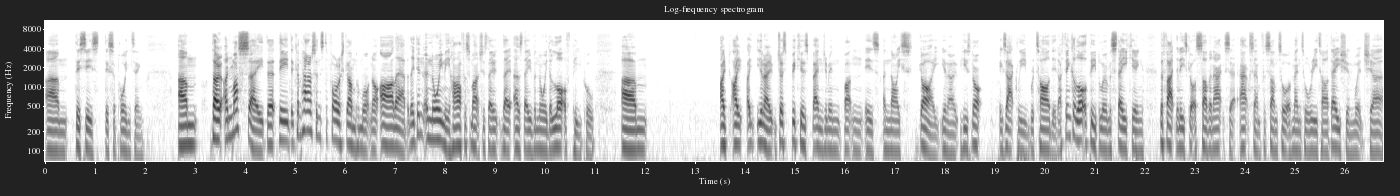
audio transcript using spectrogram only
um, this is disappointing. Um, though I must say that the, the comparisons to Forrest Gump and whatnot are there but they didn't annoy me half as much as they, they as they've annoyed a lot of people. Um, I, I, I, you know, just because Benjamin Button is a nice guy, you know, he's not exactly retarded. I think a lot of people are mistaking the fact that he's got a southern accent, accent for some sort of mental retardation, which uh,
